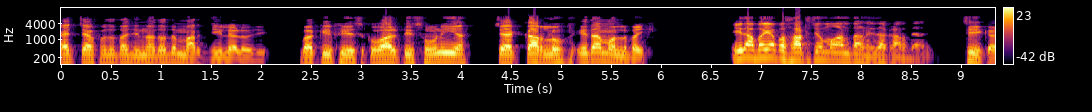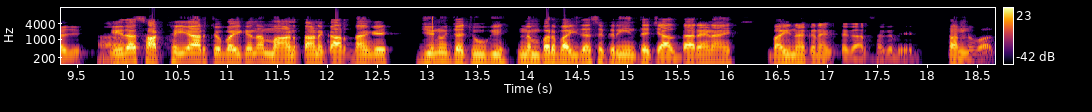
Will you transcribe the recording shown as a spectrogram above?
ਐਚਐਫ ਤੋਂ ਤਾਂ ਜਿੰਨਾ ਦੁੱਧ ਮਰਜ਼ੀ ਲੈ ਲਓ ਜੀ। ਬਾਕੀ ਫੇਸ ਕੁਆਲਿਟੀ ਸੋਹਣੀ ਆ ਚੈੱਕ ਕਰ ਲਓ ਇਹਦਾ ਮੁੱਲ ਬਾਈ। ਇਹਦਾ ਬਾਈ ਆਪਾਂ 60 ਚੋਂ ਮਾਨਤਾਨ ਇਹਦਾ ਕਰ ਦਿਆਂਗੇ। ਠੀਕ ਆ ਜੀ। ਹਾਂ। ਇਹਦਾ 60000 ਚੋਂ ਬਾਈ ਕਹਿੰਦਾ ਮਾਣ ਤਾਣ ਕਰ ਦਾਂਗੇ। ਜਿਹਨੂੰ ਜਚੂਗੀ ਨੰਬਰ ਬਾਈ ਦਾ ਸਕਰੀਨ ਤੇ ਚੱਲਦਾ ਰਹਿਣਾ ਹੈ ਬਾਈ ਨਾਲ ਕਨੈਕਟ ਕਰ ਸਕਦੇ ਆ ਧੰਨਵਾਦ।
